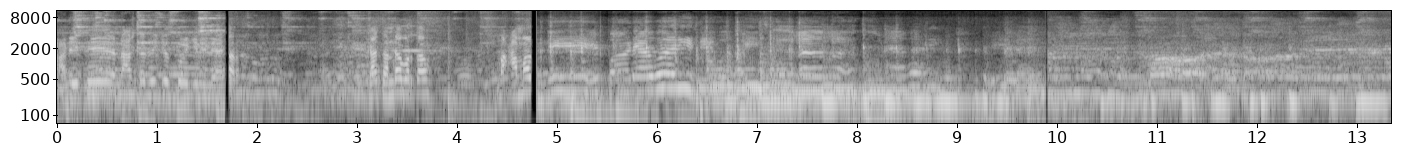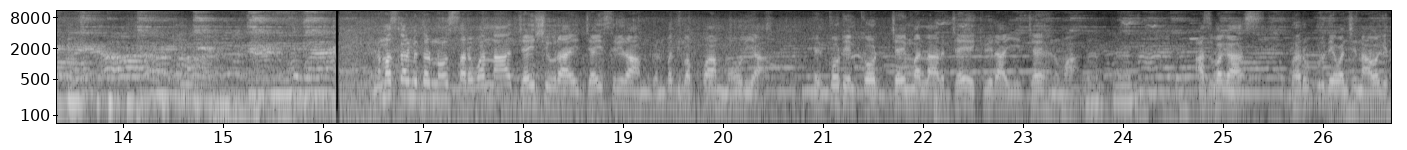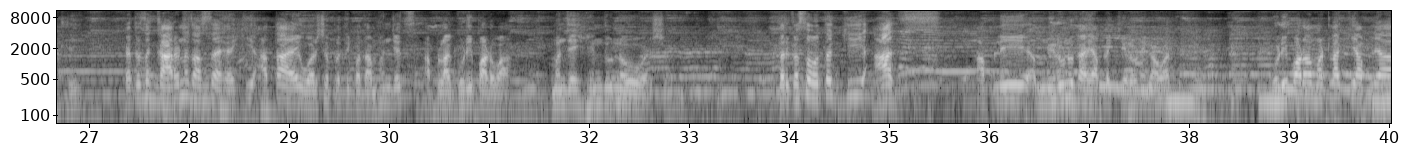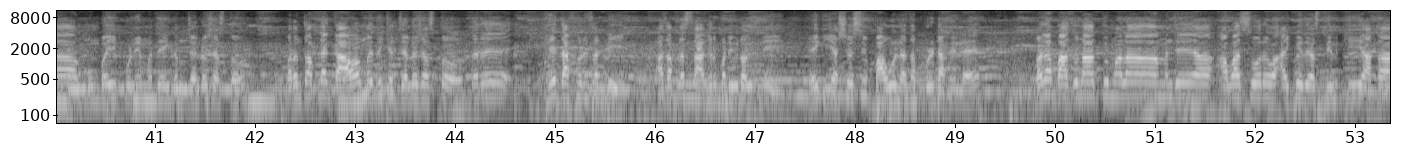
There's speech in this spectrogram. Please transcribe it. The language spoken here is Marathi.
आणि इथे नाश्ता देखील सोय केलेली आहे. काय थंडा पडता मग आम्हाला पाण्यावरी देव नमस्कार मित्रांनो सर्वांना जय शिवराय जय श्रीराम गणपती बाप्पा मौर्या हेलकोट हेलकोट जय मल्हार जय एकविराई जय हनुमान. आज बघा भरपूर देवांची नावं घेतली. का त्याचं कारणच असं आहे की आता आहे वर्षप्रतिपदा म्हणजेच आपला गुढीपाडवा म्हणजे हिंदू नववर्ष. तर कसं होतं की आज आपली मिरवणूक आहे आपल्या केलोणी गावात. गुढीपाडवा म्हटला की आपल्या मुंबई पुणेमध्ये एकदम जल्लोष असतो. परंतु आपल्या गावामध्ये देखील जल्लोष असतो. तर हे दाखवण्यासाठी आज आपल्या सागरपडी विभागाने एक यशस्वी पाऊल आता पुढे टाकलेलं आहे. बघा बाजूला तुम्हाला म्हणजे आवाज स्वर ऐकू येत असतील की आता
